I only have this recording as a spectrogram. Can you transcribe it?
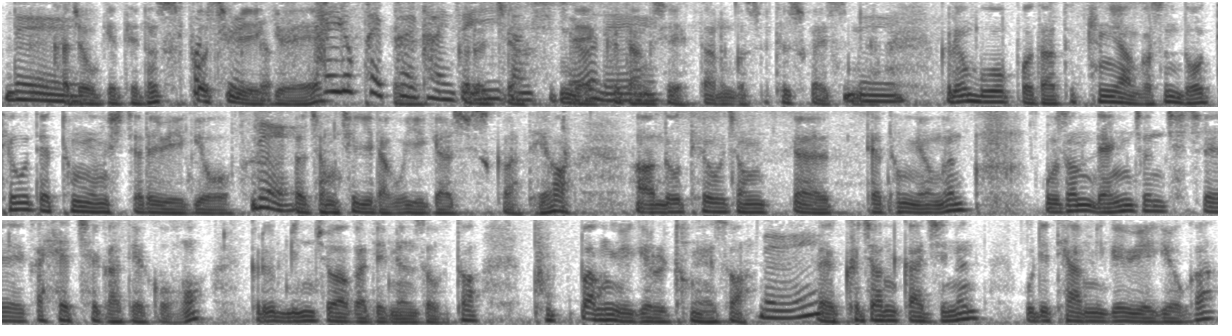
네. 가져오게 되는 스포츠, 스포츠 외교. 외교에 8688다 이제 이 당시죠. 네, 네. 그 당시에 했다는 것을 들 수가 있습니다. 네. 그리고 무엇보다도 중요한 것은 노태우 대통령 시절의 외교 네. 어, 정책이라고 얘기할 수 있을 것 같아요. 어, 노태우 정, 에, 대통령은 우선 냉전 체제가 해체가 되고 그리고 민주화가 되면서부터 북방 외교를 통해서 네. 그 전까지는 우리 대한민국의 외교가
